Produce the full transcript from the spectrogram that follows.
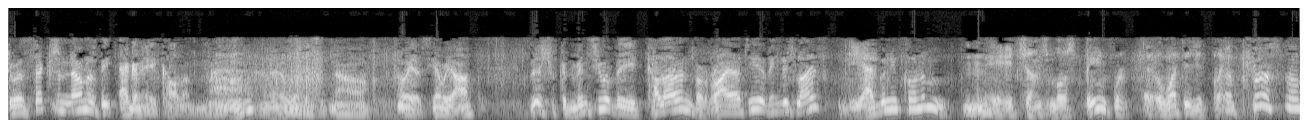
to a section known as the agony column. Uh, where is it now? Oh, yes, here we are. This should convince you of the color and variety of English life. The agony column? Mhm. It sounds most painful. Uh, what is it, pray? A personal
